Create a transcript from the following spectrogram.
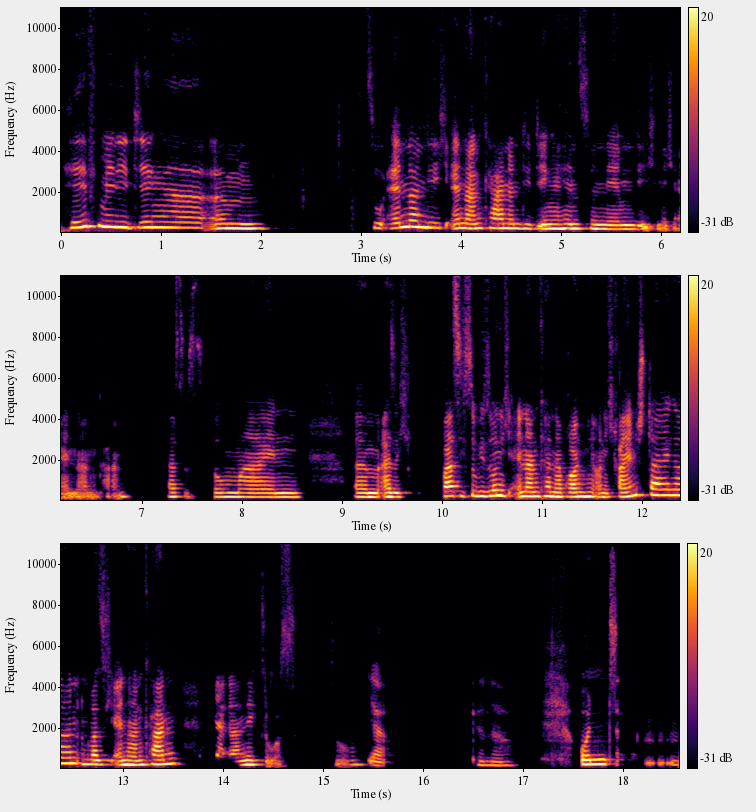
hilf mir die Dinge, ähm, zu ändern, die ich ändern kann und die Dinge hinzunehmen, die ich nicht ändern kann. Das ist so mein, ähm, also ich, was ich sowieso nicht ändern kann, da brauche ich mich auch nicht reinsteigern und was ich ändern kann, ja, dann leg los. So. Ja, genau. Und mm,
